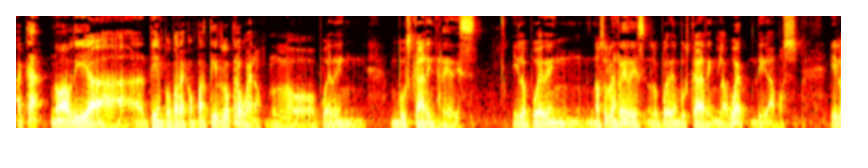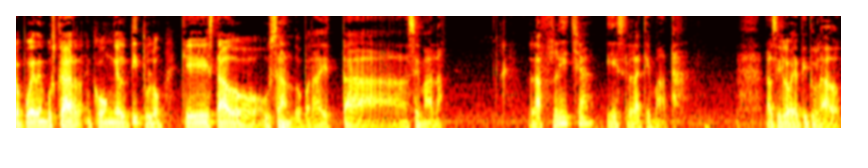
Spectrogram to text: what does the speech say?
Acá no habría tiempo para compartirlo, pero bueno, lo pueden buscar en redes. Y lo pueden, no solo en redes, lo pueden buscar en la web, digamos. Y lo pueden buscar con el título que he estado usando para esta semana. La flecha es la que mata. Así lo he titulado.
